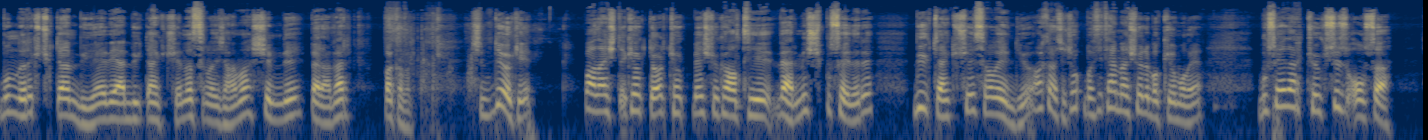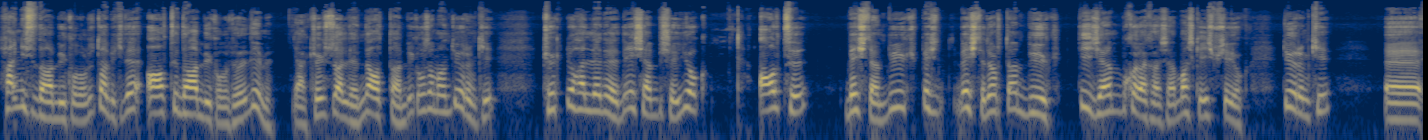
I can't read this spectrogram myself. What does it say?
bunları küçükten büyüğe veya büyükten küçüğe nasıl sıralayacağıma şimdi beraber bakalım. Şimdi diyor ki bana işte kök 4, kök 5, kök 6'yı vermiş. Bu sayıları büyükten küçüğe sıralayın diyor. Arkadaşlar çok basit. Hemen şöyle bakıyorum olaya. Bu sayılar köksüz olsa hangisi daha büyük olurdu? Tabii ki de 6 daha büyük olurdu öyle değil mi? Yani köksüz hallerinde 6 daha büyük. O zaman diyorum ki köklü hallerinde de değişen bir şey yok. 6 5'ten büyük, 5, 5 de 4'ten büyük diyeceğim. Bu kadar arkadaşlar. Başka hiçbir şey yok. Diyorum ki e,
